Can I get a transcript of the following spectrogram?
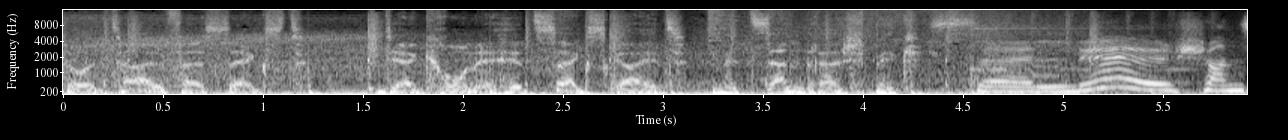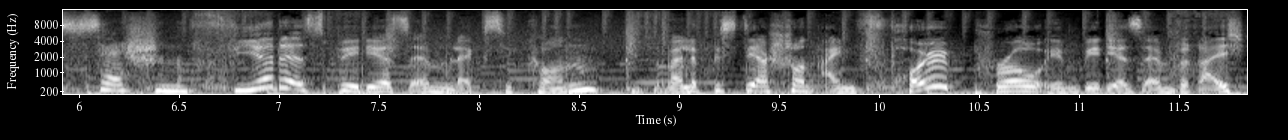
Total versext. Der Krone-Hit Sex Guide mit Sandra Spick. Salü, schon Session 4 des BDSM-Lexikon. Mittlerweile bist du ja schon ein Vollpro im BDSM-Bereich.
